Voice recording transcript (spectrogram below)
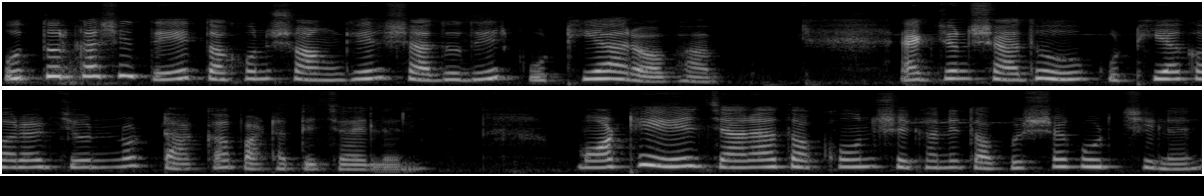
উত্তরকাশীতে তখন সংঘের সাধুদের কুঠিয়ার অভাব। একজন সাধু কুঠিয়া করার জন্য টাকা পাঠাতে চাইলেন। মঠে যারা তখন সেখানে তপস্যা করছিলেন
